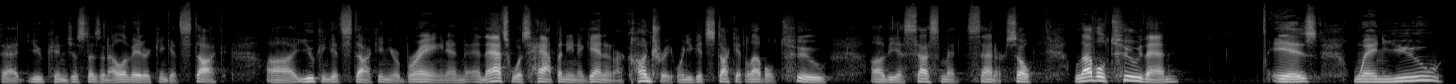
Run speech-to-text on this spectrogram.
that you can, just as an elevator can get stuck, uh, you can get stuck in your brain. And, and that's what's happening again in our country. When you get stuck at level two, uh, the assessment center. So, level two then is when you,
